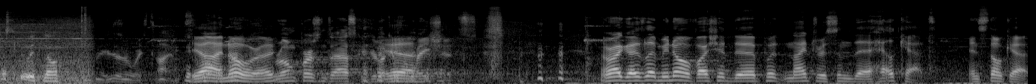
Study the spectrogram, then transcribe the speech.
Let's do it now. He doesn't waste time. Yeah, I know, right? Wrong person to ask if you're looking Yeah. for patience. All right, guys, let me know if I should uh, put nitrous in the Hellcat and Snowcat.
